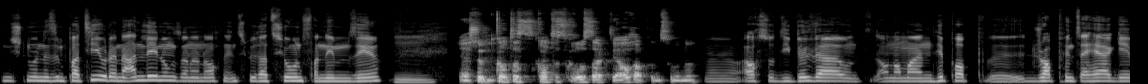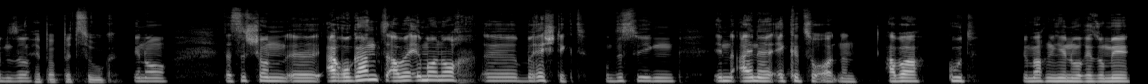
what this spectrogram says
nicht nur eine Sympathie oder eine Anlehnung, sondern auch eine Inspiration von dem sehe. Hm. Ja, stimmt, Gottes, Gottes Groß sagt ja auch ab und zu, ne? Äh, auch so die Bilder und auch nochmal einen Hip-Hop-Drop hinterhergeben, so. Hip-Hop-Bezug. Genau. Das ist schon äh, arrogant, aber immer noch äh, berechtigt. Und deswegen in eine Ecke zu ordnen. Aber gut, wir machen hier nur Resümee.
